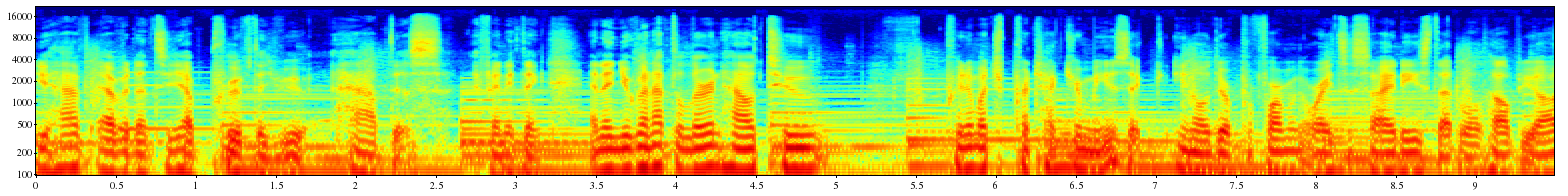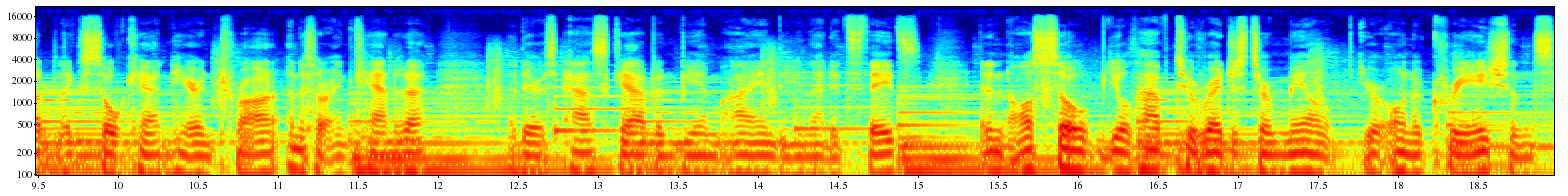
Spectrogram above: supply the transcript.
you have evidence you have proof that you have this if anything. And then you're going to have to learn how to pretty much protect your music. You know, there are performing rights societies that will help you out, like SOCAN here in Toronto, uh, sorry, in Canada. There's ASCAP and BMI in the United States. And then also, you'll have to register mail your own creations,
